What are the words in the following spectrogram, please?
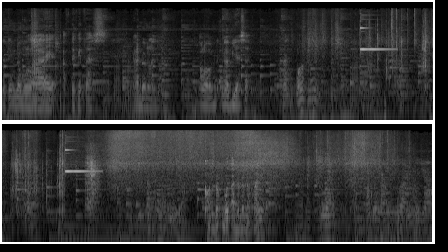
Derlin udah mulai aktivitas ngadon lagi. Kalau nggak biasa ngantuk banget ini. Kondok buat adonan apanya? Luar adonan luar itu yang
